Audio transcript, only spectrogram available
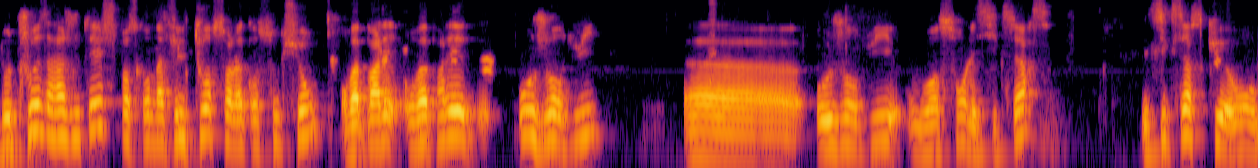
d'autres choses à rajouter? Je pense qu'on a fait le tour sur la construction. On va parler, on va parler aujourd'hui. aujourd'hui, où en sont les Sixers Les Sixers qui ont,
